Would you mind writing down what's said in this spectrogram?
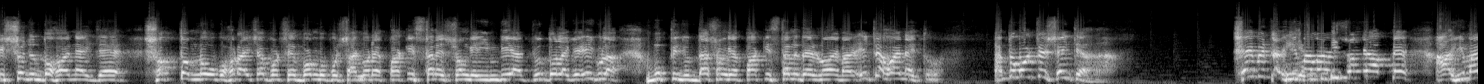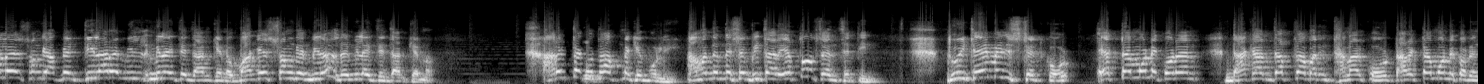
বিশ্বযুদ্ধ হয় নাই, যে সপ্তম নৌবহর আইসা পড়ছে বঙ্গোপসাগরে, পাকিস্তানের সঙ্গে ইন্ডিয়ার যুদ্ধ লাগে, এইগুলা মুক্তিযোদ্ধার সঙ্গে পাকিস্তানিদের নয় এটা হয় নাই তো। আমি তো বলছি সেইটা। সেই আছে, হিমালয়ের সঙ্গে আপনি হিমালয়ের সঙ্গে আপনি টিলারে মিলাইতে যান কেন? বাঘের সঙ্গে বিড়ালে মিলাইতে যান কেন? আরেকটা কথা আপনাকে বলি আমাদের দেশে বিচার এত সেন্সিটিভ দুইটাই ম্যাজিস্ট্রেট কোর্ট একটা মনে করেন ঢাকার যাত্রাবাড়ি থানার কোর্ট আরেকটা মনে করেন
